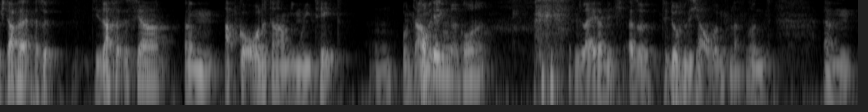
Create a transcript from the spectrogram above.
Ich darf halt, also die Sache ist ja, ähm, Abgeordnete haben Immunität und damit Auch gegen Corona? leider nicht. Also die dürfen sich ja auch impfen lassen und ähm,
